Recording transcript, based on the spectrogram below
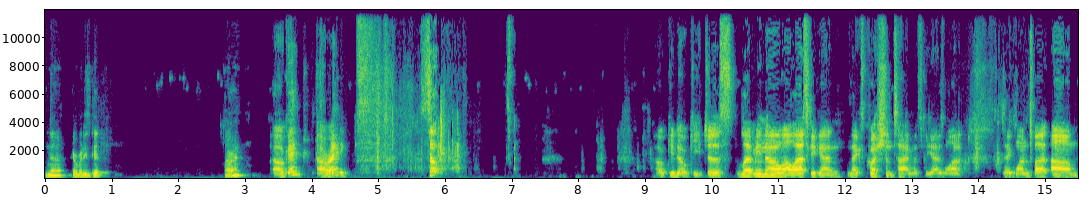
No, everybody's good? All right. Okay, all righty. So, okie dokie, just let me know. I'll ask again next question time if you guys want to take one. But um,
